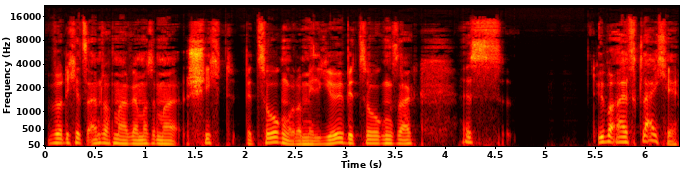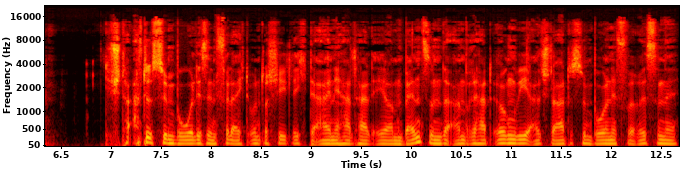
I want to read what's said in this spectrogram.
würde ich jetzt einfach mal, wenn man so mal schichtbezogen oder milieubezogen sagt, ist überall das Gleiche die Statussymbole sind vielleicht unterschiedlich. Der eine hat halt eher einen Benz und der andere hat irgendwie als Statussymbol eine verrissene,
